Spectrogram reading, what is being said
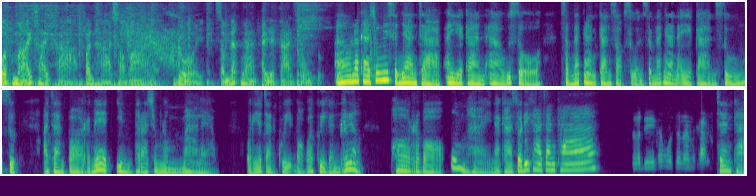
กฎหมายชายคาปัญหาชาวบ้าน โดยสำนักงานอัยการสูงสุด เอาละค่ะช่วงนี้สนทนากับอัยการอาวุโสสำนักงานการสอบสวนสำนักงานอัยการสูงสุด อาจารย์ปอระเมศวร์อินทรชุมนุมมาแล้ววันนี้อาจารย์คุยบอกว่าคุยกันเรื่องพรบอุ้มหายนะคะ สวัสดีค่ะอาจารย์คะสวัสดีครับคุณสนันท์ครับ เชิญค่ะ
